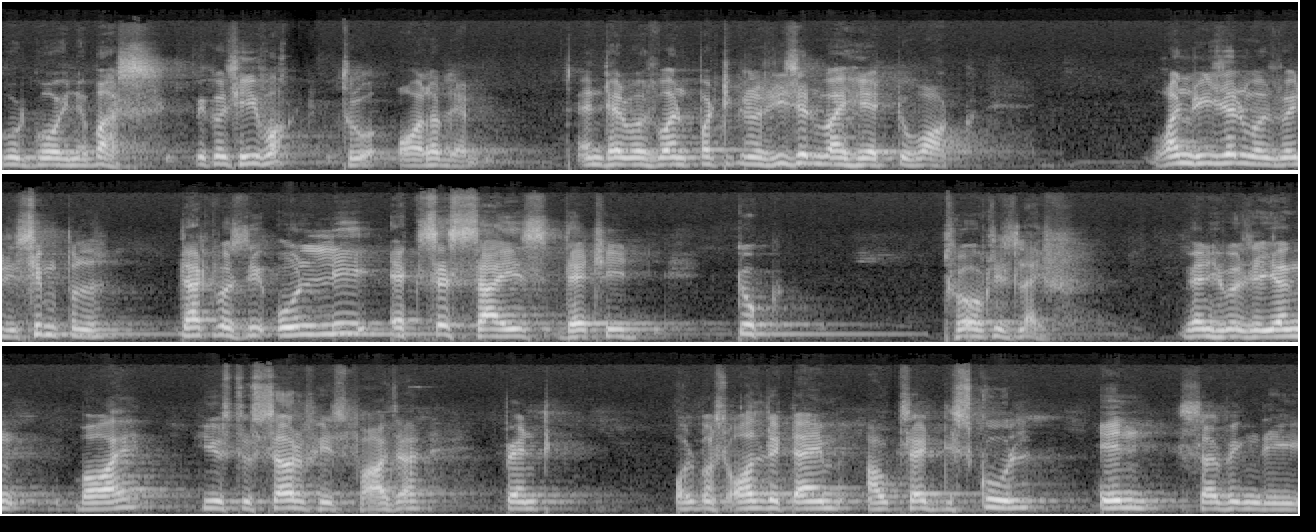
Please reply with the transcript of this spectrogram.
would go in a bus because he walked through all of them. And there was one particular reason why he had to walk. One reason was very simple. That was the only exercise that he took throughout his life. When he was a young boy, he used to serve his father, spent almost all the time outside the school in serving the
